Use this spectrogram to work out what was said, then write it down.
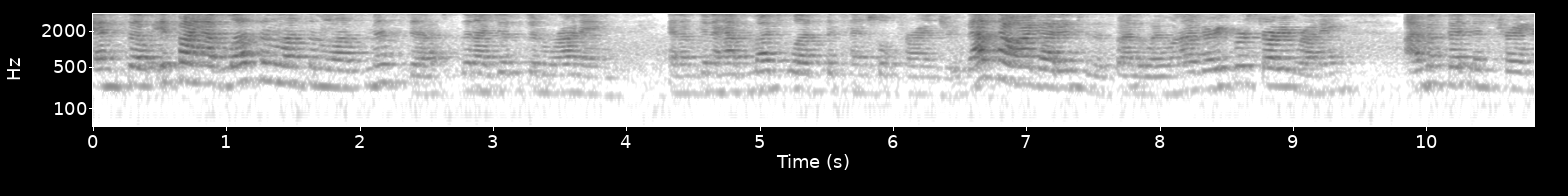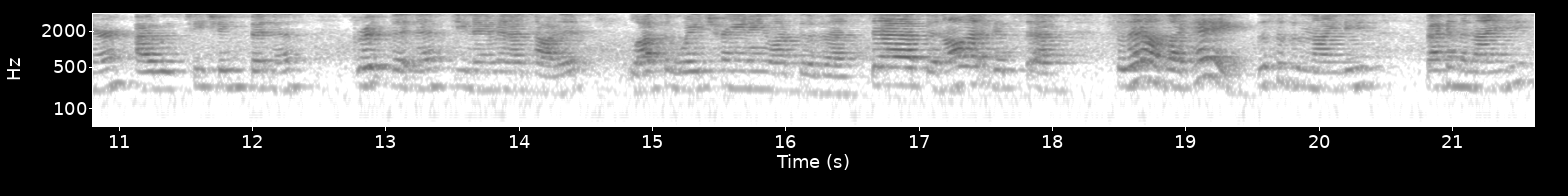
And so if I have less and less and less missteps, then I just am running and I'm going to have much less potential for injury. That's how I got into this, by the way. When I very first started running, I'm a fitness trainer. I was teaching fitness, group fitness, you name it, I taught it. Lots of weight training, lots of uh, step, and all that good stuff. So then I was like, hey, this was in the 90s, back in the 90s.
